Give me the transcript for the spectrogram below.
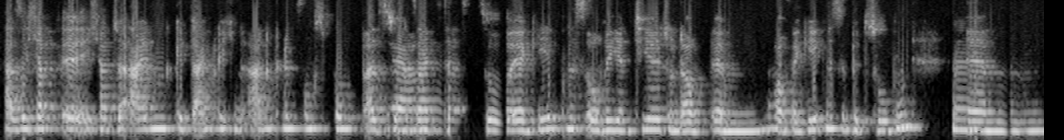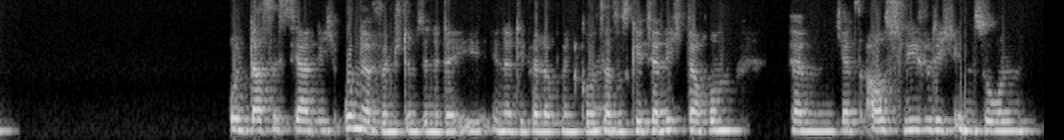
Also ich habe, äh, ich hatte einen gedanklichen Anknüpfungspunkt, als du ja. gesagt hast, so ergebnisorientiert und auf, ähm, auf Ergebnisse bezogen. Mhm. Ähm, und das ist ja nicht unerwünscht im Sinne der Inner Development Goals. Mhm. Also es geht ja nicht darum, ähm, jetzt ausschließlich in so ein,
